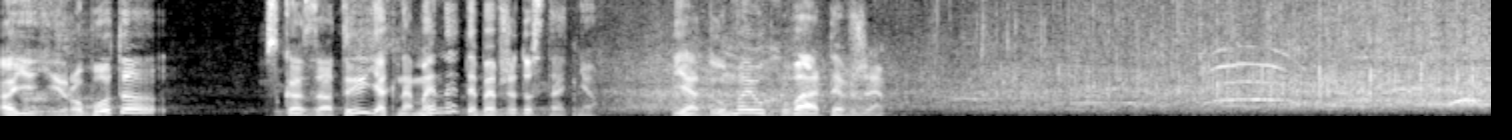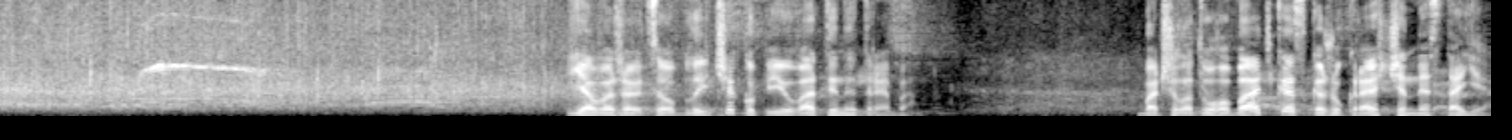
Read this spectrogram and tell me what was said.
А її робота сказати, як на мене, тебе вже достатньо. Я думаю, хвате вже. Я вважаю, це обличчя копіювати не треба. Бачила твого батька, скажу краще не стає.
